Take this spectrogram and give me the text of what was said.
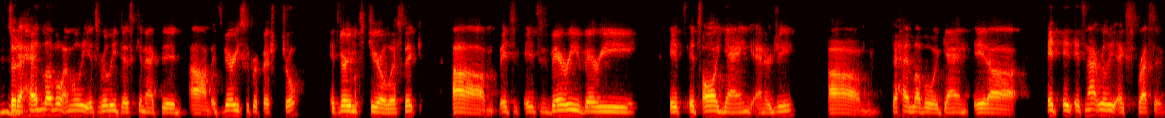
Mm-hmm. So the head level, Emily, it's really disconnected. Um, it's very superficial. It's very materialistic. Um, it's it's very very it's it's all yang energy. Um, the head level again, it uh, it, it it's not really expressive.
